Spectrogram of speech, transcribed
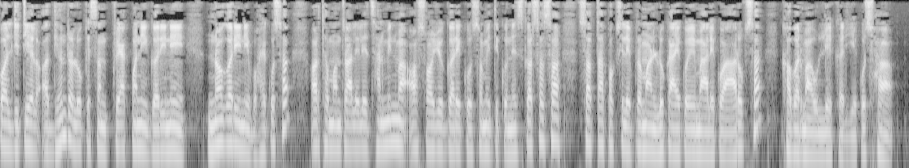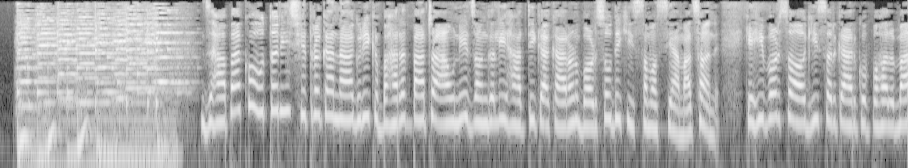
कल डिटेल अध्ययन र लोकेशन ट्र्याक पनि गरिने नगरिने भएको छ। अर्थ मन्त्रालयले छानबिनमा असहयोग गरेको समितिको निष्कर्ष छ। सत्तापक्षले प्रमाण लुकाएको एमालेको आरोप छ। खबरमा उल्लेख गरिएको छ। झापाको उत्तरी क्षेत्रका नागरिक भारतबाट आउने जंगली हात्तीका कारण वर्षौंदेखि समस्यामा छन्। केही वर्ष अघि सरकारको पहलमा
